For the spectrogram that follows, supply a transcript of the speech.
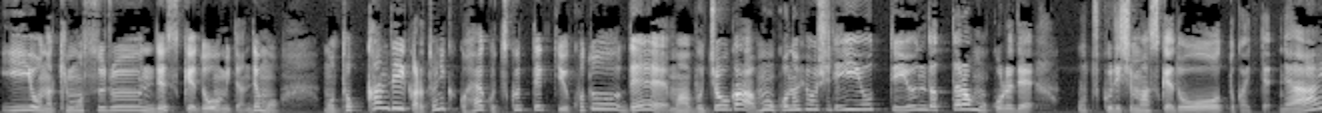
いいような気もするんですけど、みたいな。でも、もう特感でいいからとにかく早く作ってっていうことで、まあ部長がもうこの表紙でいいよって言うんだったらもうこれでお作りしますけど、とか言って。ね、ああい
